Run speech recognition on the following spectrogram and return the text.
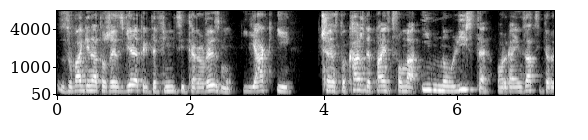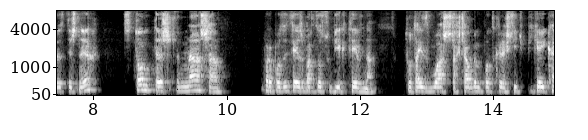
z uwagi na to, że jest wiele tych definicji terroryzmu, jak i często każde państwo ma inną listę organizacji terrorystycznych, stąd też nasza propozycja jest bardzo subiektywna. Tutaj zwłaszcza chciałbym podkreślić PKK,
